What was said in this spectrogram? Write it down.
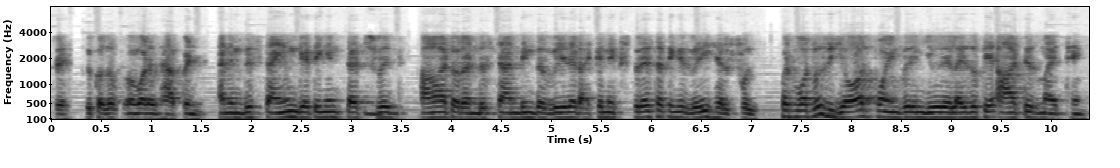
stress because of what has happened. And in this time, getting in touch with art or understanding the way that I can express, I think is very helpful. But what was your point wherein you realized, okay, art is my thing?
